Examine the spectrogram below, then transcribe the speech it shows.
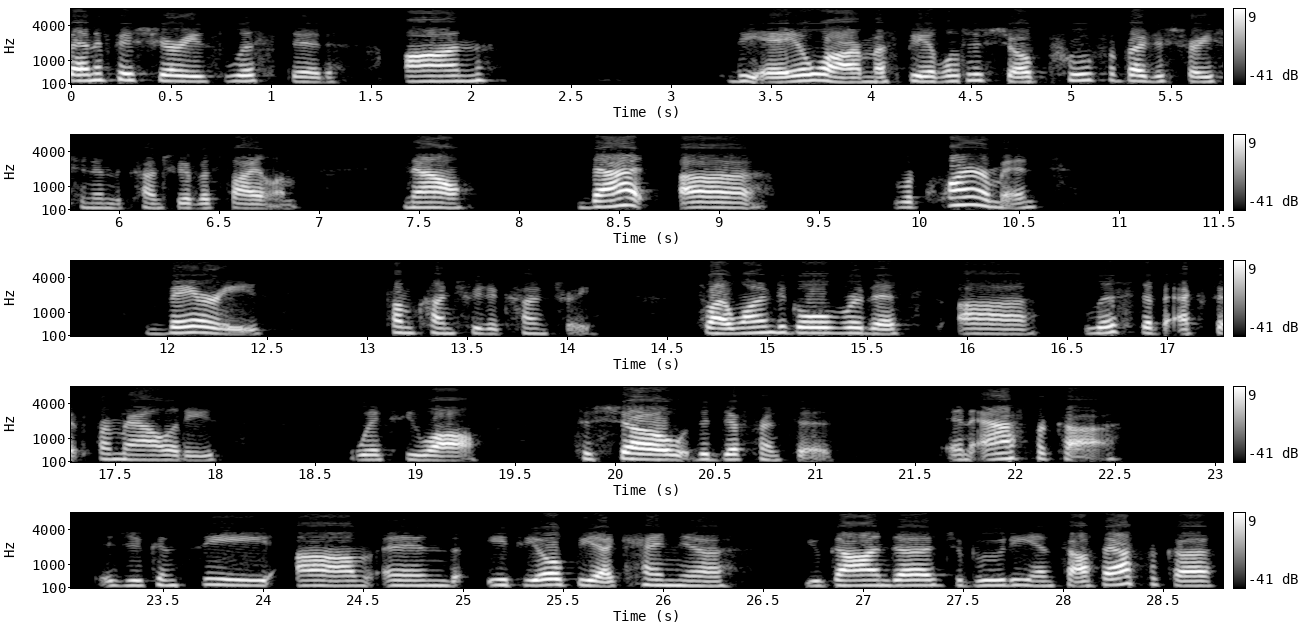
beneficiaries listed on the AOR must be able to show proof of registration in the country of asylum. Now, that uh, requirement varies from country to country. So I wanted to go over this uh, list of exit formalities with you all to show the differences. In Africa, as you can see, um, in Ethiopia, Kenya, Uganda, Djibouti, and South Africa,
